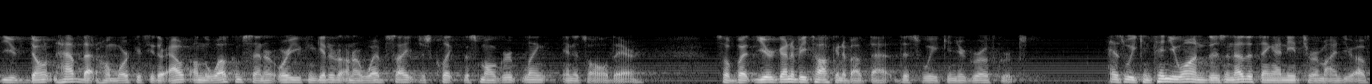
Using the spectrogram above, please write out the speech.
you don't have that homework, it's either out on the Welcome Center or you can get it on our website. Just click the small group link and it's all there. So, but you're going to be talking about that this week in your growth groups. As we continue on, there's another thing I need to remind you of,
